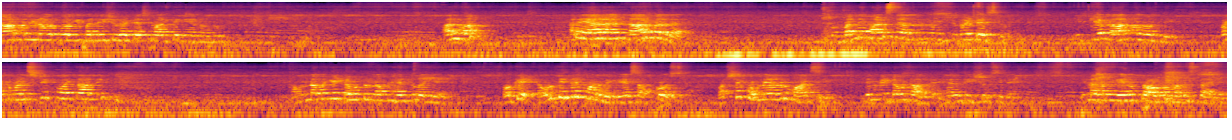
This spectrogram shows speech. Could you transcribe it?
ನಾರ್ಮಲ್ ಇರೋರ್ಗೆ ಹೋಗಿ ಬನ್ನಿ ಶುಗರ್ ಟೆಸ್ಟ್ ಮಾಡ್ತೀನಿ ಅನ್ನೋದು. ಅಲ್ವಾ? ಅರೆ ಯಾರ? ನಾರ್ಮಲ್ ಮೊನ್ನೆ ಮಾಡಿಸ್ದೆ ಅಂದ್ರೆ sugar test it came normal ಒಂದು ಬಟ್ ಒಂದು ಸ್ಟಿಕ್ ಹೋಯ್ತಾ ಅಲ್ಲಿ? ನಮ್ ನಮಗೆ ಡೌಟ್ ನಮ್ಮ ಹೆಲ್ತ್ ಬಗ್ಗೆ. ಓಕೆ ಡೌಟ್ ಇದ್ರೆ ಮಾಡ್ಬೇಕು ಎಸ್ ಅಫ್ಕೋರ್ಸ್ ವರ್ಷಕ್ಕೊಮ್ಮೆ ಆದ್ರೂ ಮಾಡಿಸಿ. ನಿಮ್ಗೆ ಡೌಟ್ ಆದ್ರೆ ಹೆಲ್ತ್ ಇಶ್ಯೂಸ್ ಇದೆ. ಇಲ್ಲ, ನಮ್ಗೆ ಏನೋ ಪ್ರಾಬ್ಲಮ್ ಅನಿಸ್ತಾ ಇದೆ.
